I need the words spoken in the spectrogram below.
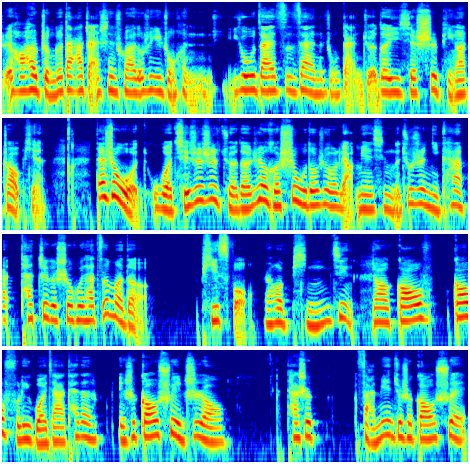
然后还有整个大家展现出来都是一种很悠哉自在那种感觉的一些视频啊照片。但是我我其实是觉得任何事物都是有两面性的，就是你看它它这个社会它这么的 peaceful，然后平静，要高。高福利国家，它的也是高税制哦，它是反面就是高税，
